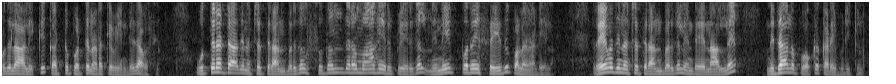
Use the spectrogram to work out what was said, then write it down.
முதலாளிக்கு கட்டுப்பட்டு நடக்க வேண்டியது அவசியம். உத்திரட்டாதி நட்சத்திர அன்பர்கள் சுதந்திரமாக இருப்பீர்கள் நினைப்பதை செய்து பலனடையலாம். ரேவதி நட்சத்திர அன்பர்கள் இன்றைய நாளில் நிதான போக்கை கடைபிடிக்கணும்.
